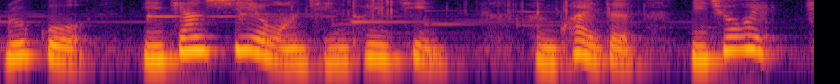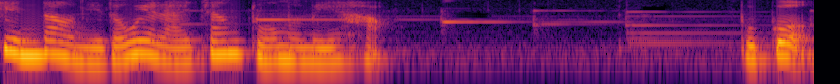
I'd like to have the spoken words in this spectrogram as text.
如果你将事业往前推进，很快的，你就会见到你的未来将多么美好。不过，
